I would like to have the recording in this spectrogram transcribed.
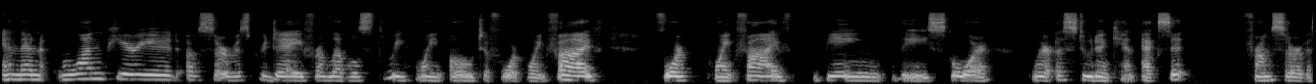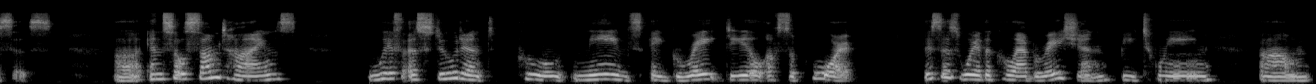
And then one period of service per day for levels 3.0 to 4.5, 4.5 being the score where a student can exit from services. Uh, and so sometimes with a student who needs a great deal of support, this is where the collaboration between um,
